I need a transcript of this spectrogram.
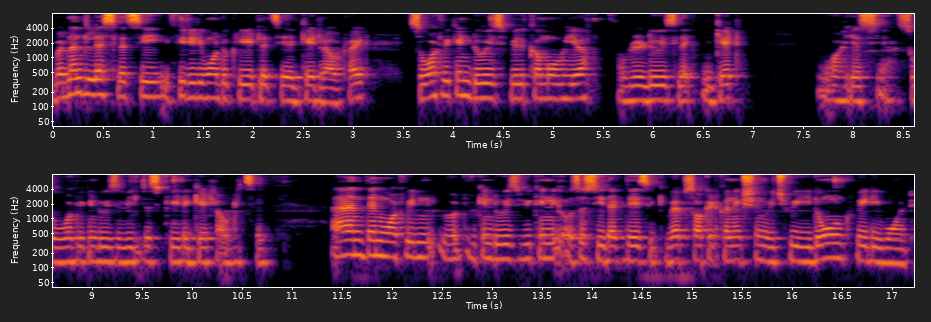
But nonetheless, let's see if we really want to create, let's say a get route, right? So what we can do is we'll come over here. What we'll do is like get, oh yes, yeah. So what we can do is we'll just create a get route itself. And then what we what we can do is we can also see that there's a WebSocket connection which we don't really want.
